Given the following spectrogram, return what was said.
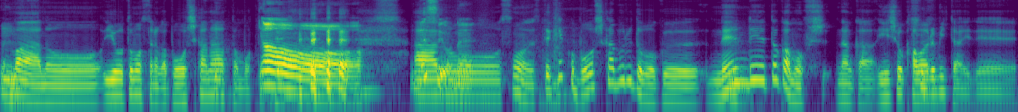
うん。まああの言おうと思ってたのが帽子かなと思ってて、ああ ですよね、そうなんです。で結構帽子かぶると僕年齢とかもなんか印象変わるみたいで。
